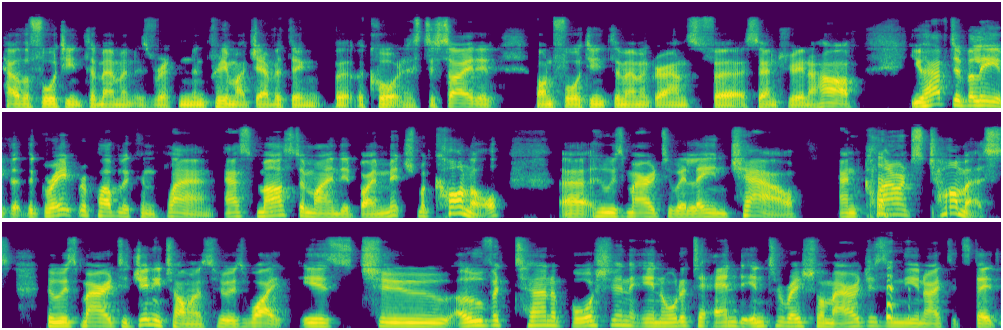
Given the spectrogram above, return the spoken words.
how the 14th Amendment is written, and pretty much everything that the court has decided on 14th Amendment grounds for a century and a half, you have to believe that the great Republican plan, as masterminded by Mitch McConnell, uh, who is married to Elaine Chao, and Clarence Thomas, who is married to Ginny Thomas, who is white, is to overturn abortion in order to end interracial marriages in the United States.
